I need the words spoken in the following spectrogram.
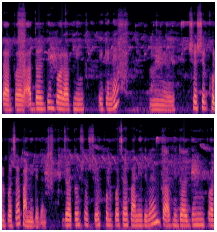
তারপর আর দশ দিন পর আপনি এখানে শস্যের খোল পচা পানি দেবেন। যত শস্যের খোল পচা পানি দেবেন তো আপনি দশ দিন পর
